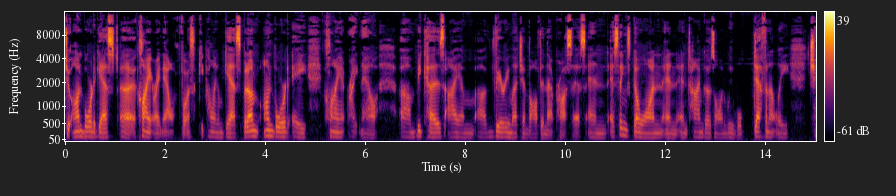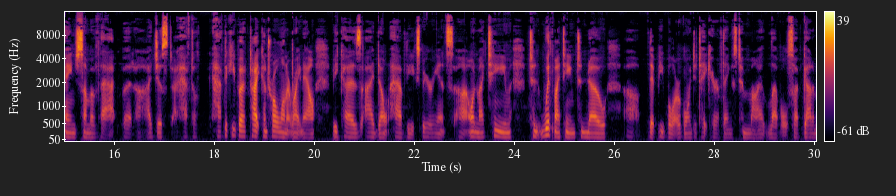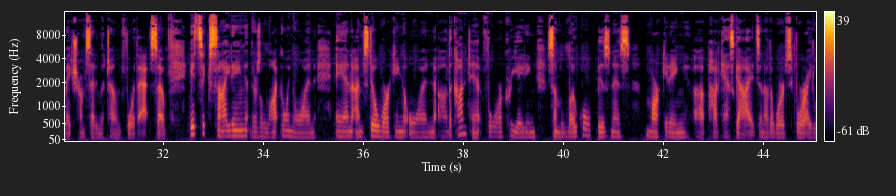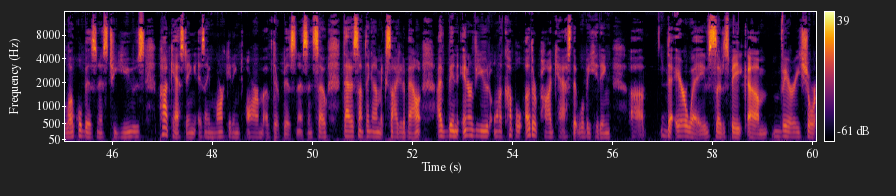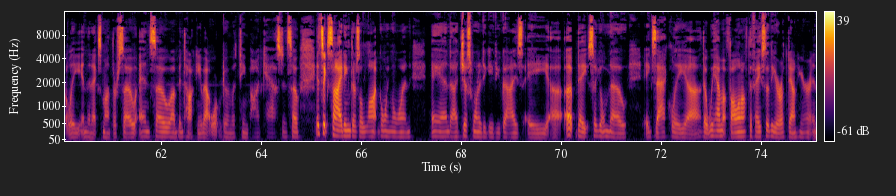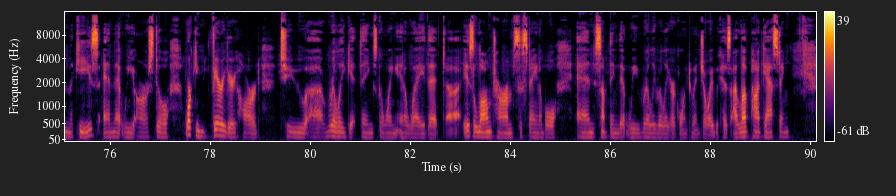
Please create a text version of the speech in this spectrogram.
to onboard a guest, uh, a client right now. I keep calling them guests, but I'm on board a client right now um, because I am uh, very much involved in that process. And as things go on and, and time goes on, we will definitely change some of that. But uh, I just I have to have to keep a tight control on it right now because I don't have the experience uh, on my team to with my team to know uh, that people are going to take care of things to my level. So I've got to make sure I'm setting the tone for that. So it's exciting. There's a lot going on, and I'm still working on uh, the content for creating some local business marketing uh, podcast guides. In other words, for a local business to use podcasting as a marketing arm of their business. And so that is something I'm excited about. I've been interviewed on a couple other podcasts that will be hitting uh, the airwaves, so to speak, um, very shortly in the next month or so. And so I've been talking about what we're doing with Team Podcast. And so it's exciting. There's a lot going on and I just wanted to give you guys a uh, update so you'll know exactly uh, that we haven't fallen off the face of the earth down here in the Keys, and that we are still working very, very hard to uh, really get things going in a way that uh, is long term, sustainable, and something that we really, really are going to enjoy because I love podcasting.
